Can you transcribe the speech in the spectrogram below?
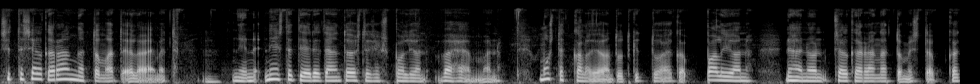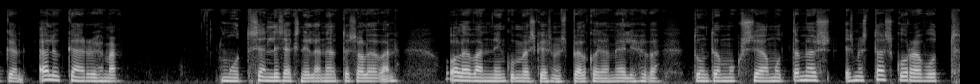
Sitten selkärangattomat eläimet, mm. niin niistä tiedetään toistaiseksi paljon vähemmän. Mustekaloja on tutkittu aika paljon. Nehän on selkärangattomista kaikkein älykkään ryhmä, mutta sen lisäksi niillä näyttäisi olevan olevan niin kuin myöskin esimerkiksi pelko- ja mielihyvä tuntemuksia, mutta myös esimerkiksi taskuravut,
